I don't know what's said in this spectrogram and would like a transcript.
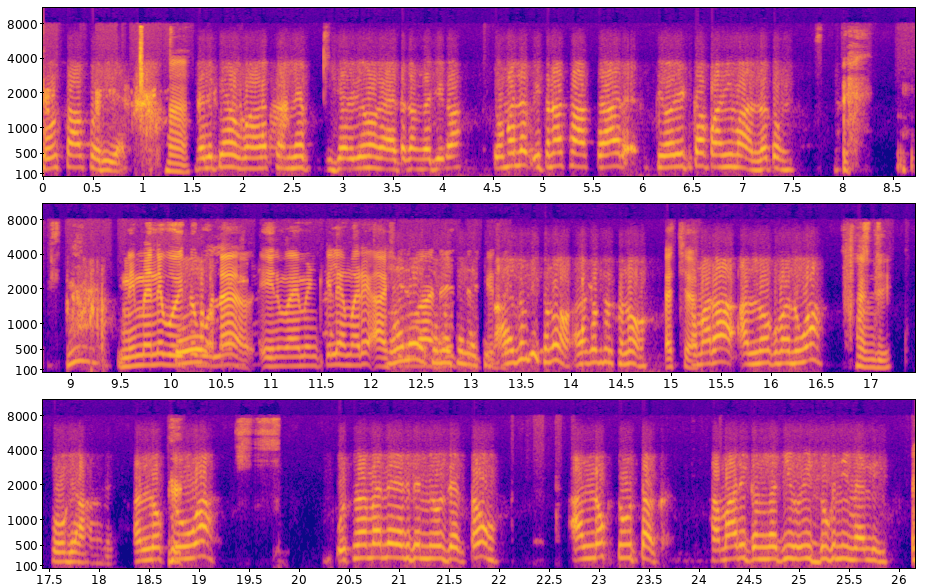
बहुत साफ़ हो रही है। हाँ। बल्कि वहाँ से हमने जल भी मंगाया था गंगा जी का। तो मतलब इतना साफ़ था प्योरिट का पानी मान लो तुम। नहीं मैंने वही तो तो- बोला एनवायरनमेंट के लिए हमारे नहीं आशीर्वाद सुनो सुनो आगे भी सुनो आगे भी सुनो अच्छा। हमारा अनलॉक वन हुआ? हाँ जी। हो गया अनलॉक टू हुआ? उसमें मैंने एक दिन न्यूज़ देखता हूँ। अनलॉक टू तक हमारी गंगा जी हुई दुगनी मैली।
